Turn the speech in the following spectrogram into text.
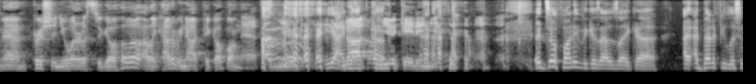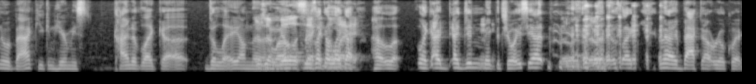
Man, Christian, you wanted us to go hello. I like, how do we not pick up on that from you yeah, I not communicating? it's so funny because I was like, uh, I, I bet if you listen to it back, you can hear me kind of like uh, delay on the. There's a hello. There's like a millisecond like a hello. Like I, I didn't make the choice yet. There was- there was- it was like, and then I backed out real quick.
